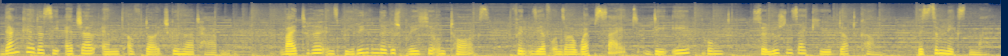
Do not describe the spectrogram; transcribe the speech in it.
Danke, dass Sie Agile Amt auf Deutsch gehört haben. Weitere inspirierende Gespräche und Talks finden Sie auf unserer Website de.solutionsiq.com. Bis zum nächsten Mal.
